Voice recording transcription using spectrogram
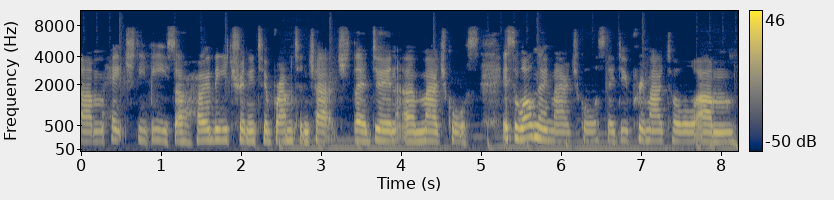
Um, HTB, so Holy Trinity Brompton Church. They're doing a marriage course. It's a well-known marriage course. They do premarital um,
